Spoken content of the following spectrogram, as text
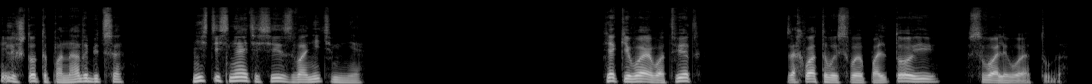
или что-то понадобится, не стесняйтесь и звоните мне. Я киваю в ответ, захватываю свое пальто и сваливаю оттуда.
